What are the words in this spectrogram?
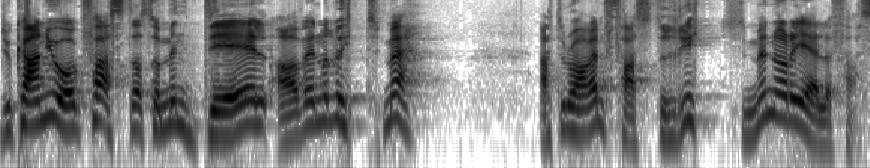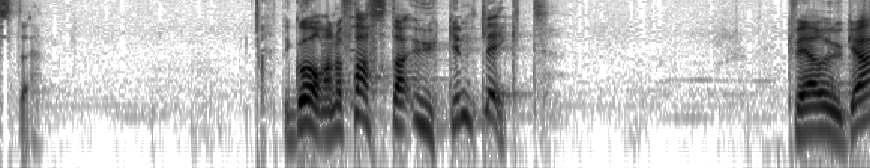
du kan jo òg faste som en del av en rytme. At du har en fast rytme når det gjelder faste. Det går an å faste ukentlig. Hver uke.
